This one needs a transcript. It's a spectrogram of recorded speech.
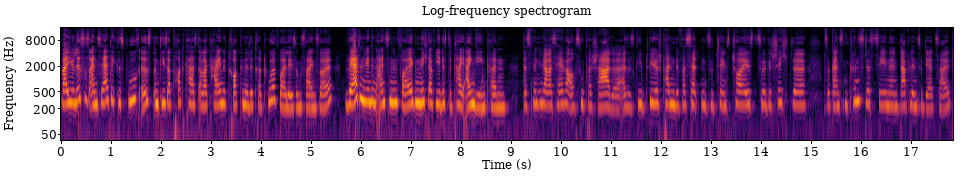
Weil Ulysses ein sehr dickes Buch ist und dieser Podcast aber keine trockene Literaturvorlesung sein soll, werden wir in den einzelnen Folgen nicht auf jedes Detail eingehen können. Das finden wir aber selber auch super schade. Also es gibt viele spannende Facetten zu James Joyce, zur Geschichte, zur ganzen Künstlerszene in Dublin zu der Zeit.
